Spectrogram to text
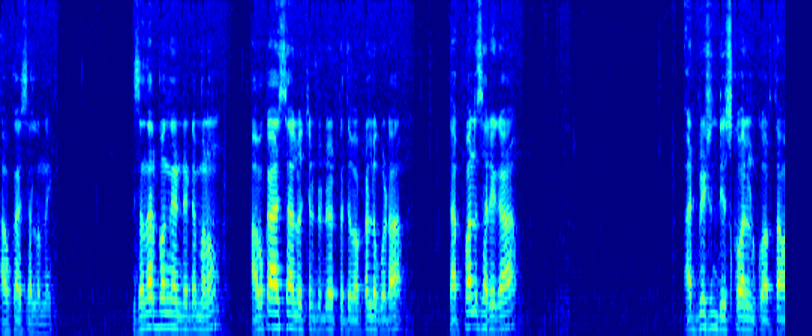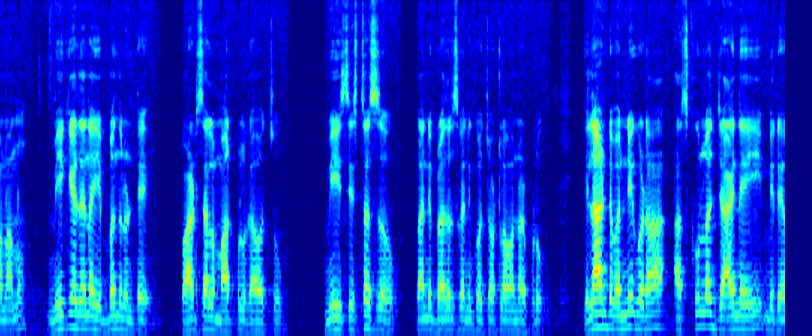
అవకాశాలు ఉన్నాయి ఈ సందర్భంగా ఏంటంటే మనం అవకాశాలు వచ్చినటువంటి ప్రతి ఒక్కళ్ళు కూడా తప్పనిసరిగా అడ్మిషన్ తీసుకోవాలని కోరుతా ఉన్నాను. మీకు ఏదైనా ఇబ్బందులు ఉంటే పాఠశాల మార్పులు కావచ్చు మీ సిస్టర్స్ కానీ బ్రదర్స్ కానీ ఇంకో చోట్ల ఉన్నప్పుడు ఇలాంటివన్నీ కూడా ఆ స్కూల్లో జాయిన్ అయ్యి మీరు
